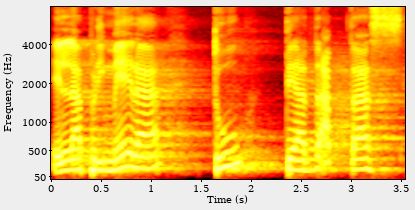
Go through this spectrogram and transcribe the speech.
En la primera, tú te adaptas,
